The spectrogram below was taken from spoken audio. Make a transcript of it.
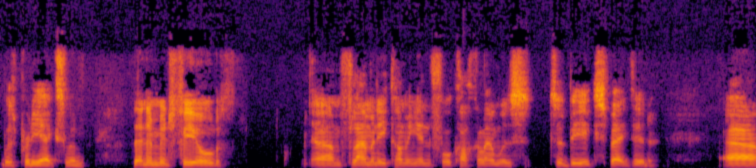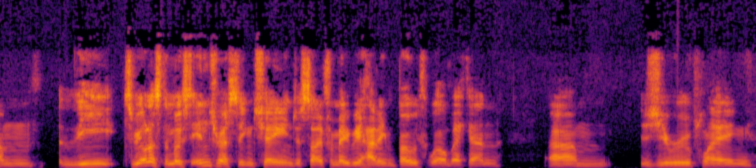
was pretty excellent. Then in midfield, um, Flamini coming in for Coquelin was to be expected. Um, the to be honest, the most interesting change, aside from maybe having both Welbeck and um, Giroud playing,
